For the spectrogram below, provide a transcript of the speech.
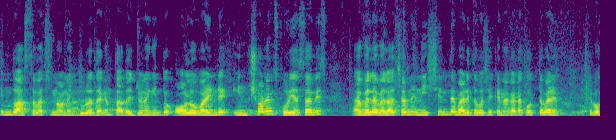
কিন্তু আসতে পারছেন না, অনেক দূরে থাকেন, তাদের জন্য কিন্তু all over India insurance courier service available আছে। আপনি নিশ্চিন্তে বাড়িতে বসে কেনাকাটা করতে পারেন এবং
